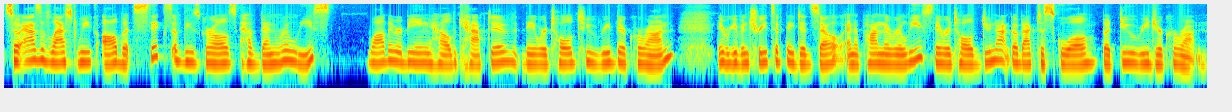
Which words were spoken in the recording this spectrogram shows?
So, as of last week, all but six of these girls have been released. While they were being held captive, they were told to read their Quran. They were given treats if they did so. And upon their release, they were told, do not go back to school, but do read your Quran.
